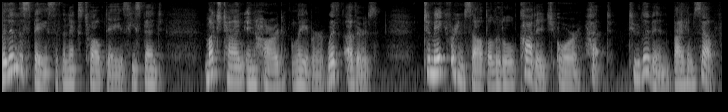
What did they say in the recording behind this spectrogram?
Within the space of the next twelve days, he spent much time in hard labor with others to make for himself a little cottage or hut to live in by himself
